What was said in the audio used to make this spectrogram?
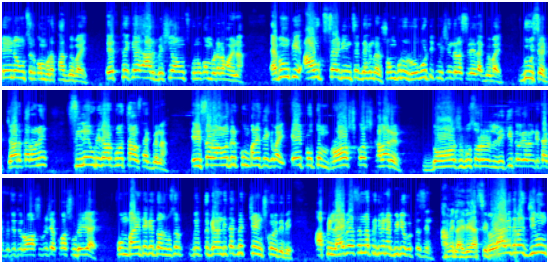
টেন আউন্সের কম্পিউটার থাকবে ভাই। এর থেকে আর বেশি আউন্স কোনো কম্পিউটার হয় না। এবং কি আউটসাইড ইনসাইড দেখেন ভাই সম্পূর্ণ রোবোটিক মেশিন দ্বারা সিলে থাকবে ভাই দুই সেট যার কারণে সিলে উঠে যাওয়ার কোনো চান্স থাকবে না। এছাড়াও আমাদের কোম্পানি থেকে ভাই এই প্রথম রস কস কালারের দশ বছরের লিখিত গ্যারান্টি থাকবে। যদি রস উঠে যায় কস উঠে যায় কোম্পানি থেকে দশ বছর গ্যারান্টি থাকবে চেঞ্জ করে দিবে। আপনি লাইভে আছেন না পৃথিবী না ভিডিও করতেছেন? আমি লাইভে আছি। লাইভে জীবন্ত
